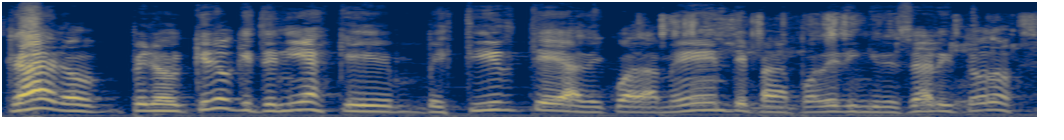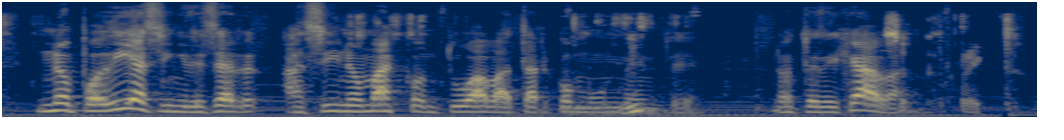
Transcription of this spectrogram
Claro, pero creo que tenías que vestirte adecuadamente para poder ingresar y todo. No podías ingresar así nomás con tu avatar comúnmente. No te dejaba. correcto.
